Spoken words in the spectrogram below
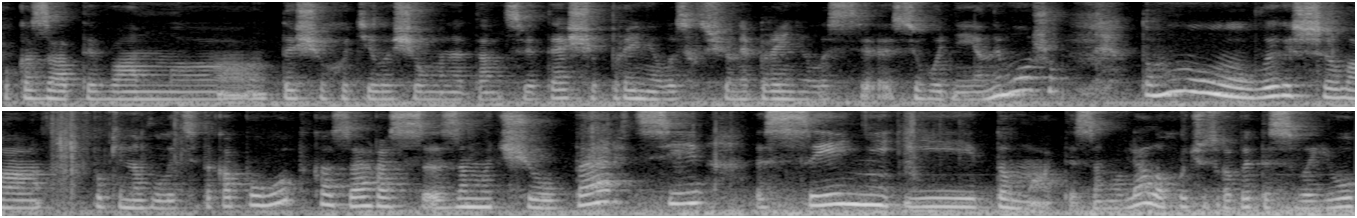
Показати вам е, те, що хотіла, що в мене там цвіте, що прийнялось, що не прийнялось е, сьогодні я не можу. Тому вирішила, поки на вулиці така погодка, зараз замочу перці, сині і томати. Замовляла, хочу зробити свою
